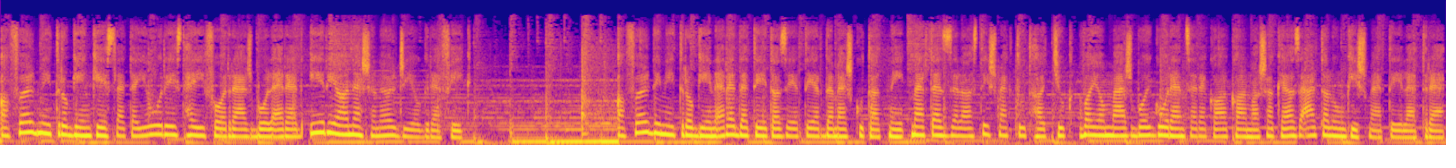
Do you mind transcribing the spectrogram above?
A Föld nitrogén készlete jó részt helyi forrásból ered, írja a National Geographic. A földi nitrogén eredetét azért érdemes kutatni, mert ezzel azt is megtudhatjuk, vajon más bolygórendszerek alkalmasak-e az általunk ismert életre.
